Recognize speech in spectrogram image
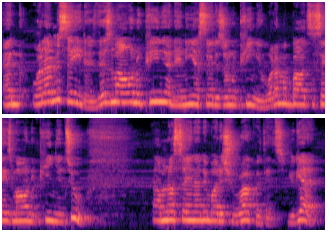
And well, let me say this. This is my own opinion, and he has said his own opinion. What I'm about to say is my own opinion too. I'm not saying anybody should rock with it. You get it?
